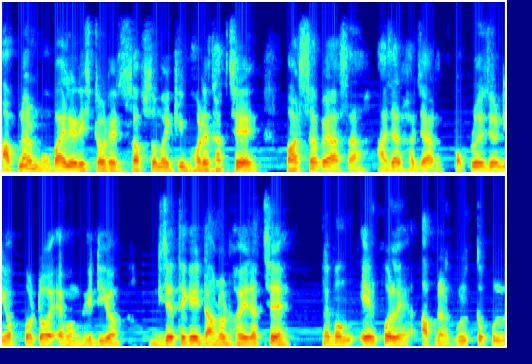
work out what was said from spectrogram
আপনার মোবাইলের স্টোরেজ সবসময় কি ভরে থাকছে? হোয়াটসঅ্যাপে আসা হাজার হাজার অপ্রয়োজনীয় ফটো এবং ভিডিও নিজে থেকেই ডাউনলোড হয়ে যাচ্ছে এবং এর ফলে আপনার গুরুত্বপূর্ণ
